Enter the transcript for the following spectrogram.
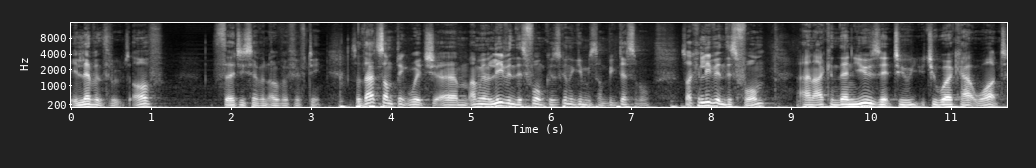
11th root of 37 over 15. So that's something which um, I'm going to leave in this form because it's going to give me some big decimal. So I can leave it in this form and I can then use it to, to work out what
